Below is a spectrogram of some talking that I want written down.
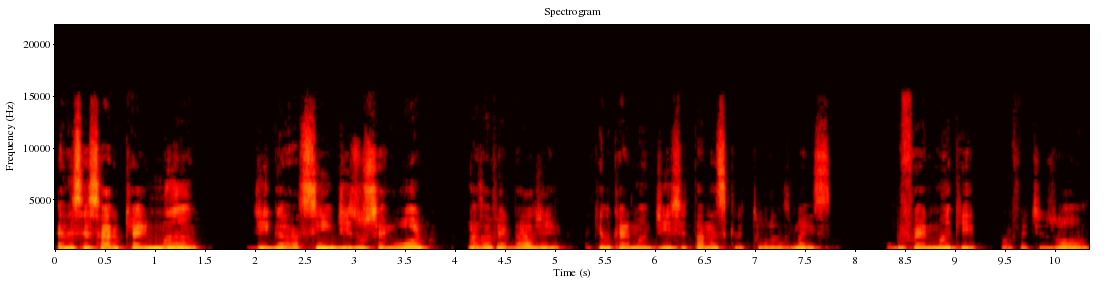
É necessário que a irmã diga assim diz o Senhor, mas a verdade, aquilo que a irmã disse está nas escrituras, mas como foi a irmã que profetizou,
